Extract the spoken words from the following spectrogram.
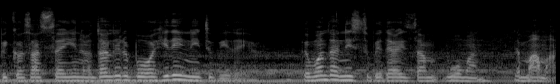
because I said, you know, that little boy, he didn't need to be there. The one that needs to be there is the woman, the mama.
